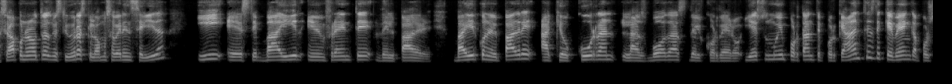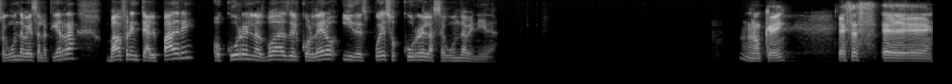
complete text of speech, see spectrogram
se va a poner otras vestiduras que lo vamos a ver enseguida y este va a ir enfrente del Padre, va a ir con el Padre a que ocurran las bodas del Cordero. Y esto es muy importante porque antes de que venga por segunda vez a la tierra, va frente al Padre, ocurren las bodas del Cordero y después ocurre la segunda venida. Ok, esa es eh,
